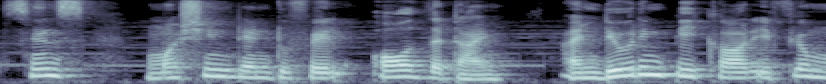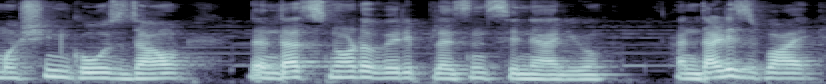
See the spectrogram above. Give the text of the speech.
since machine tend to fail all the time. And during peak hour if your machine goes down then that's not a very pleasant scenario. And that is why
